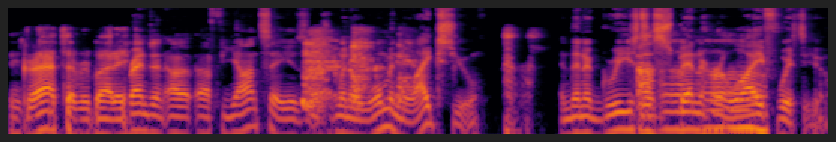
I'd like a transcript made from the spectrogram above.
Congrats, everybody. Brendan, a, a fiance is, when a woman likes you and then agrees to spend her Oh. life with you.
